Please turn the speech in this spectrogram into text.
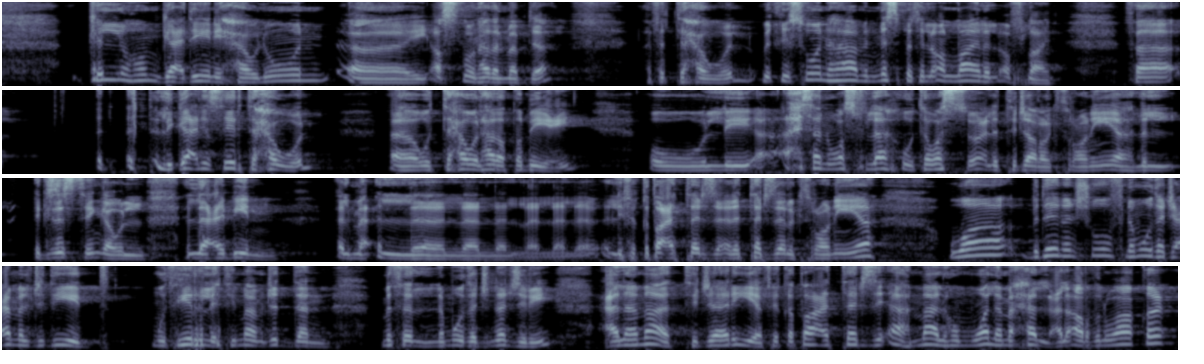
كلهم قاعدين يحاولون آه يأصلون هذا المبدأ في التحول ويقيسونها من نسبة ال online لل offline. فاللي قاعد يصير تحول آه والتحول هذا طبيعي واللي أحسن وصف له هو توسع للتجارة الإلكترونية للاكزيستنج أو اللاعبين اللي في قطاع التجزئه للتجزئه الإلكترونية. وبدينا نشوف نموذج عمل جديد مثير للاهتمام جدا مثل نموذج نجري. علامات تجارية في قطاع التجزئه ما لهم ولا محل على أرض الواقع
